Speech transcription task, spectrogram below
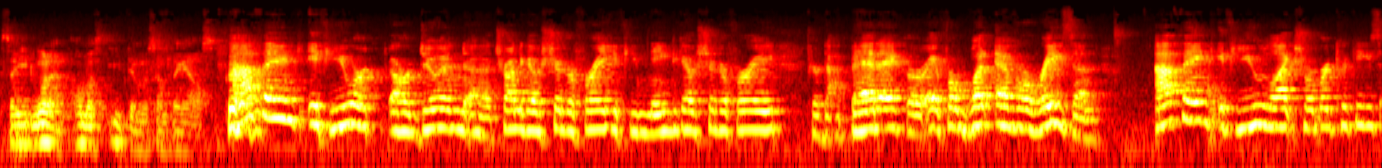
So you'd want to almost eat them with something else. I think if you are, are doing, uh, trying to go sugar free, if you need to go sugar free, if you're diabetic or if for whatever reason, I think if you like shortbread cookies,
